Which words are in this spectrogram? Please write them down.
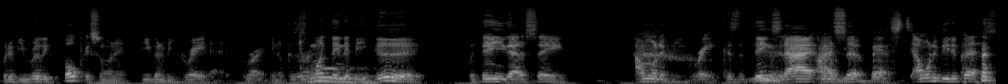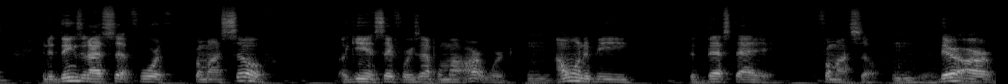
But if you really focus on it, you're going to be great at it. Right. You know, because it's Right. one thing to be good, but then you got to say, I want to be great. Because the things Yeah. that I, I I want be set, best. I want to be the best. and the things that I set forth for myself, again, say for example, my artwork, Mhm. I want to be the best at it for myself. Mhm. Yeah. There are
